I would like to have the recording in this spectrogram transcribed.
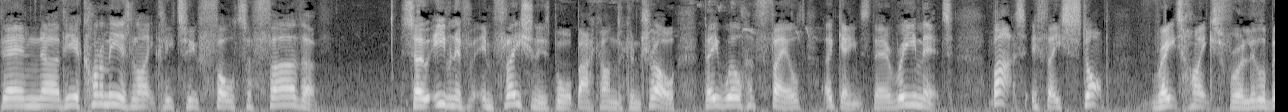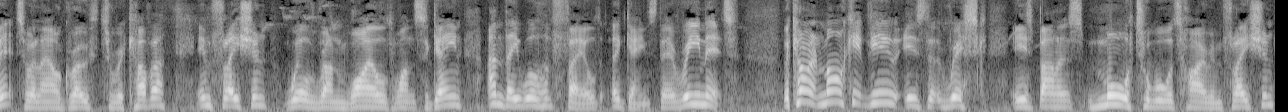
then uh, the economy is likely to falter further. So, even if inflation is brought back under control, they will have failed against their remit. But if they stop rate hikes for a little bit to allow growth to recover, inflation will run wild once again, and they will have failed against their remit. The current market view is that risk is balanced more towards higher inflation,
